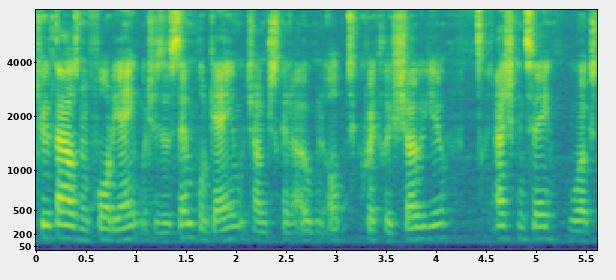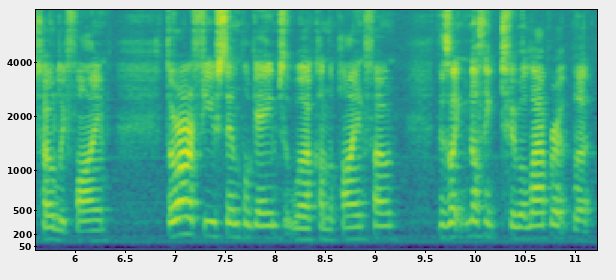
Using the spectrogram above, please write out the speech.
2048, which is a simple game, which I'm just going to open up to quickly show you. As you can see, works totally fine. There are a few simple games that work on the PinePhone. There's like nothing too elaborate, but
